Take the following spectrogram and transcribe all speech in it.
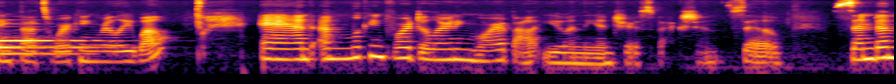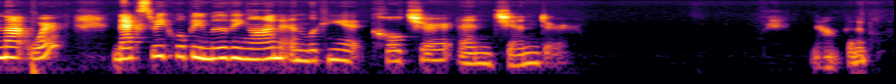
think that's working really well. And I'm looking forward to learning more about you in the introspection. So send in that work. Next week, we'll be moving on and looking at culture and gender. Now I'm going to pause.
